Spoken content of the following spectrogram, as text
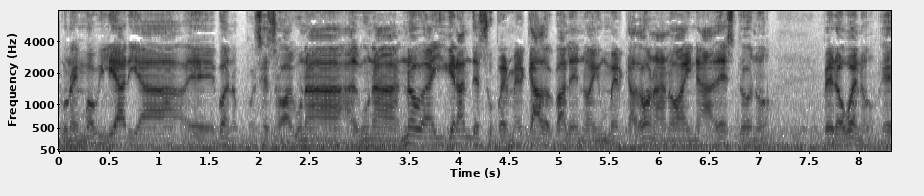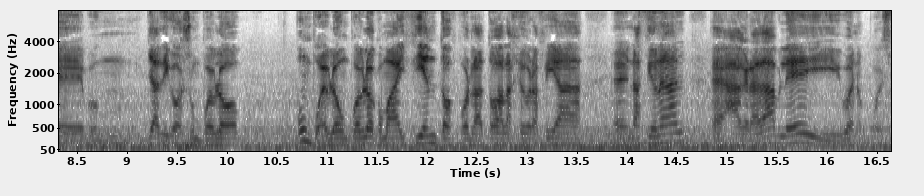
una inmobiliaria, eh, bueno, pues eso, alguna, alguna, no hay grandes supermercados, ¿vale? No hay un Mercadona, no hay nada de esto, ¿no? Pero bueno, eh, ya digo, es un pueblo, un pueblo, un pueblo como hay cientos por toda la geografía eh, nacional, agradable y bueno, pues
